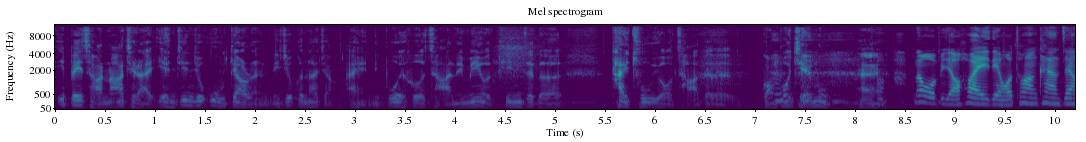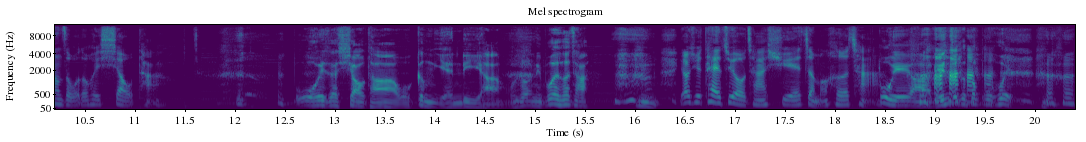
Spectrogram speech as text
一杯茶拿起来，眼镜就雾掉了。你就跟他讲，哎，你不会喝茶，你没有听这个太初有茶的广播节目。哎、哦，那我比较坏一点，我通常看到这样子，我都会笑他。我也在笑他，我更严厉啊！我说你不会喝茶，嗯，要去太初有茶学怎么喝茶。对啊，连这个都不会。嗯、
